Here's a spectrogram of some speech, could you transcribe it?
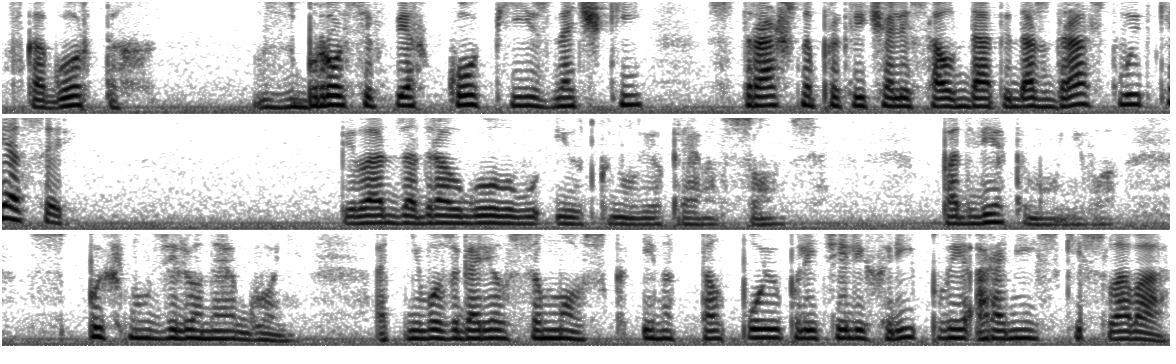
В когортах, взбросив вверх копья и значки, страшно прокричали солдаты «Да здравствует кесарь!» Пилат задрал голову и уткнул ее прямо в солнце. Под веком у него вспыхнул зеленый огонь. От него загорелся мозг, и над толпою полетели хриплые арамейские слова.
